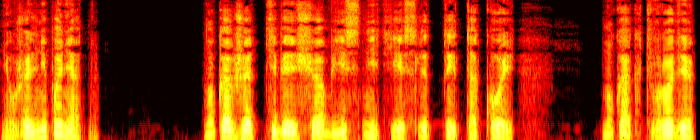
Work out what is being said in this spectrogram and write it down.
Неужели непонятно? Ну как же это тебе еще объяснить, если ты такой, ну как-то вроде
